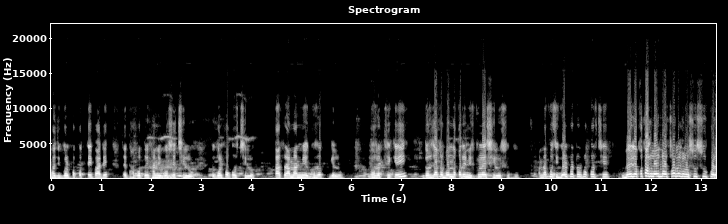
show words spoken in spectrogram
ভাজি গল্প করতেই পারে, তাই ধাপত ওইখানে বসেছিল, গল্প করছিল। তারপর আমার মেয়ে ঘরত গেল। ঘরের থেকেই দরজাটা বন্ধ করেনি খোলাই ছিল শুধু। আমরা খুশি গল্প টল্প করছে। বেড়ে কোথা গেলে না, চলে গেল সুসুর করে।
